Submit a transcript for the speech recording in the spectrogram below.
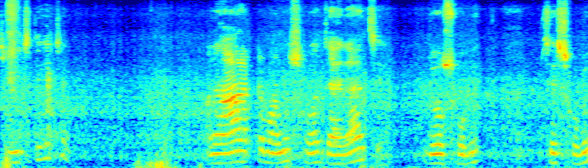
শুয়েছে দেখেছেন মানে আর একটা মানুষ শোয়ার জায়গা আছে, যে শোবে, সে শোবে।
